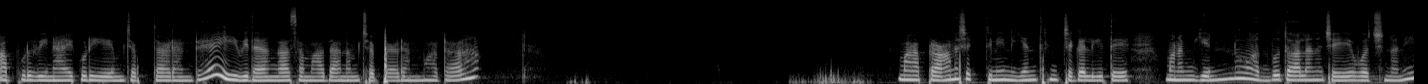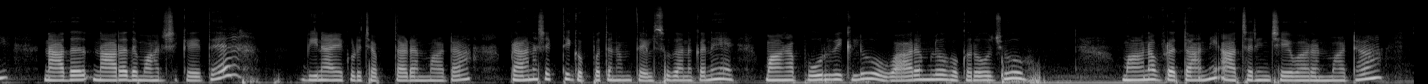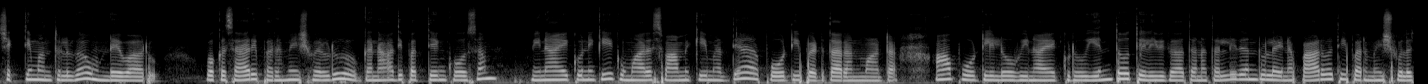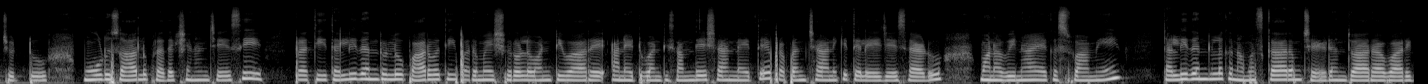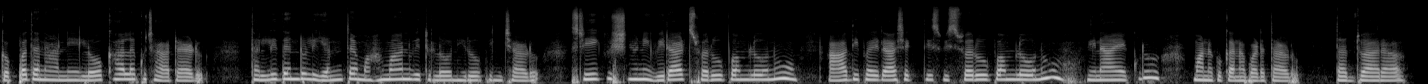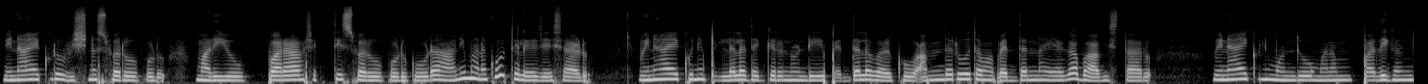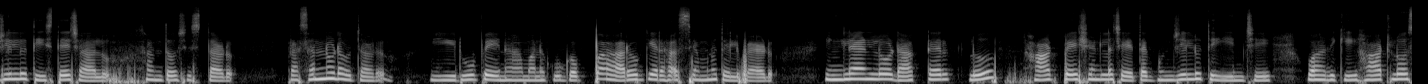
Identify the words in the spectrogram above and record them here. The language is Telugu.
అప్పుడు వినాయకుడు ఏం చెప్తాడంటే ఈ విధంగా సమాధానం చెప్పాడనమాట మన ప్రాణశక్తిని నియంత్రించగలిగితే మనం ఎన్నో అద్భుతాలను చేయవచ్చునని నాద నారద మహర్షికి అయితే వినాయకుడు చెప్తాడనమాట ప్రాణశక్తి గొప్పతనం తెలుసు గనుకనే మన పూర్వీకులు వారంలో ఒకరోజు మానవ్రతాన్ని ఆచరించేవారన్నమాట. శక్తిమంతులుగా ఉండేవారు. ఒకసారి పరమేశ్వరుడు గణాధిపత్యం కోసం వినాయకునికి కుమారస్వామికి మధ్య పోటీ పెడతారనమాట ఆ పోటీలో వినాయకుడు ఎంతో తెలివిగా తన తల్లిదండ్రులైన పార్వతీ పరమేశ్వరుల చుట్టూ మూడుసార్లు ప్రదక్షిణం చేసి ప్రతి తల్లిదండ్రులు పార్వతీ పరమేశ్వరుల వంటి వారే అనేటువంటి సందేశాన్ని అయితే ప్రపంచానికి తెలియజేశాడు. మన వినాయక స్వామి తల్లిదండ్రులకు నమస్కారం చేయడం ద్వారా వారి గొప్పతనాన్ని లోకాలకు చాటాడు. తల్లిదండ్రులు ఎంత మహిమాన్వితులో నిరూపించాడు. శ్రీకృష్ణుని విరాట్ స్వరూపంలోనూ ఆది పరాశక్తి విశ్వరూపంలోనూ వినాయకుడు మనకు కనబడతాడు తద్వారా వినాయకుడు విష్ణు స్వరూపుడు మరియు పరాశక్తి స్వరూపుడు కూడా అని మనకు తెలియజేశాడు. వినాయకుని పిల్లల దగ్గర నుండి పెద్దల వరకు అందరూ తమ పెద్దన్నయ్యగా భావిస్తారు. వినాయకుని ముందు మనం పది గంజిళ్ళు తీస్తే చాలు సంతోషిస్తాడు. ప్రసన్నుడవుతాడు. ఈ రూపేణ మనకు గొప్ప ఆరోగ్య రహస్యమును తెలిపాడు. ఇంగ్లాండ్లో డాక్టర్లు హార్ట్ పేషెంట్ల చేత గుంజిళ్ళు తీయించి వారికి హార్ట్లో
